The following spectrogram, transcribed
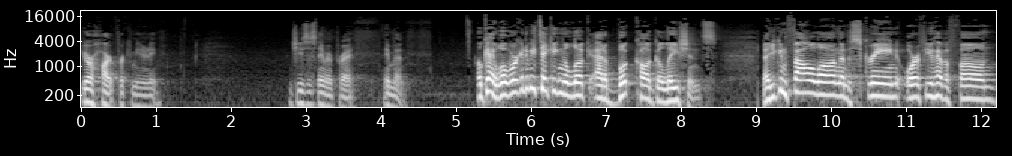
your heart for community. In Jesus' name I pray. Amen. Okay, well, we're going to be taking a look at a book called Galatians. Now, you can follow along on the screen, or if you have a phone,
